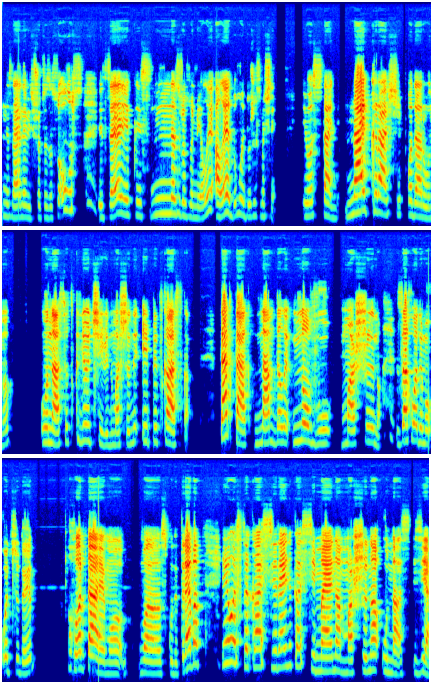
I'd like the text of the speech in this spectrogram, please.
Не знаю навіть, що це за соус. І це якийсь незрозумілий, але я думаю, дуже смачний. І останній найкращий подарунок. У нас от ключі від машини і підказка. Так, так, нам дали нову машину. Заходимо от сюди, гортаємо вас куди треба. І ось така сіренька сімейна машина у нас є.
